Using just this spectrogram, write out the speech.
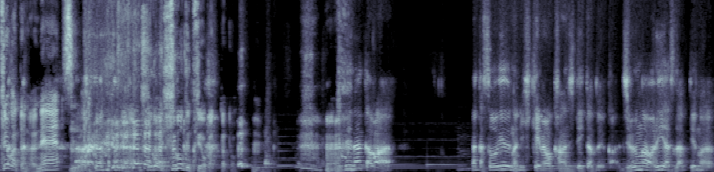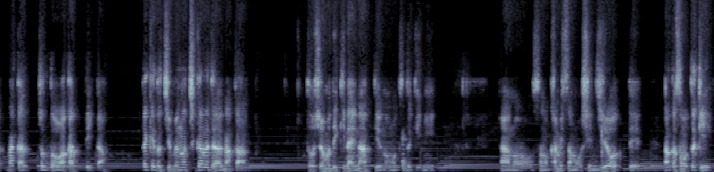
強かった んだね。すごい。うんすごい、すごく強かったと。うんうんで、なんかまあ、なんかそういうのに引け目を感じていたというか、自分が悪いやつだっていうのは、なんかちょっと分かっていた。だけど自分の力ではなんか、どうしようもできないなっていうのを思った時に、あの、その神様を信じようって、なんかその時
